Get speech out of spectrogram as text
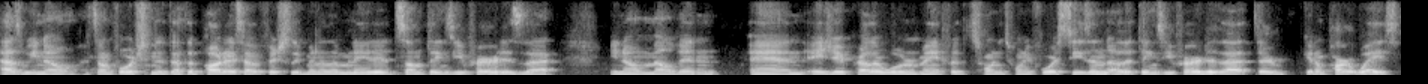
as we know, it's unfortunate that the Padres have officially been eliminated. Some things you've heard is that, you know, Melvin and AJ Preller will remain for the 2024 season. Other things you've heard is that they're going to part ways.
